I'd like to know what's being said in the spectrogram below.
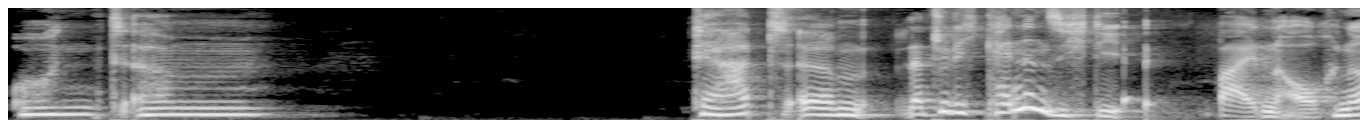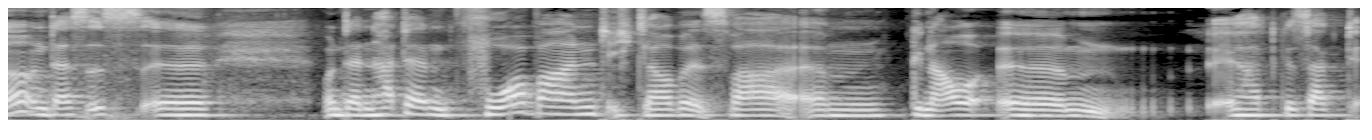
Und ähm, der hat, ähm, natürlich kennen sich die beiden auch, ne? Und das ist, äh, und dann hat er einen Vorwand, ich glaube, es war ähm, genau, ähm, er hat gesagt,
